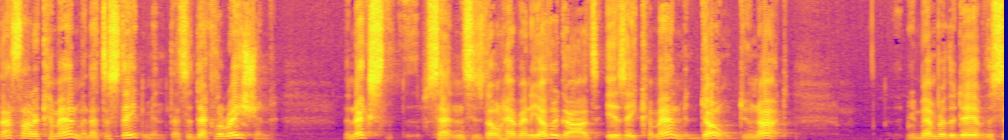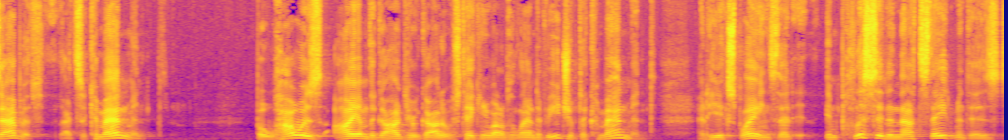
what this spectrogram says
that's not a commandment, that's a statement, that's a declaration. The next sentence is don't have any other gods is a commandment. Don't, do not. Remember the day of the Sabbath. That's a commandment. But how is I am the God, your God, who has taken you out of the land of Egypt a commandment? And he explains that implicit in that statement is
